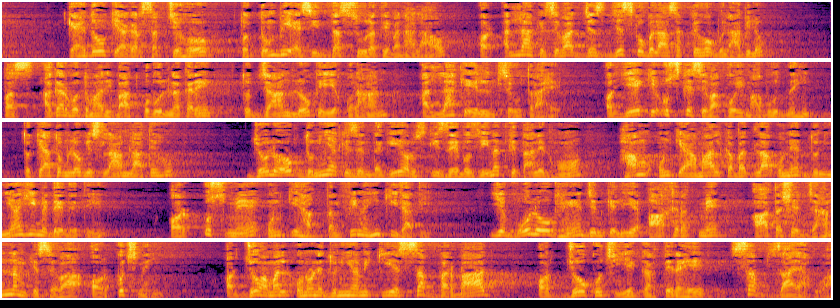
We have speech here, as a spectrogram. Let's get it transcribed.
کہہ دو کہ اگر سچے ہو تو تم بھی ایسی دس صورتیں بنا لاؤ اور اللہ کے سوا جس جس کو بلا سکتے ہو بلا بھی لو۔ پس اگر وہ تمہاری بات قبول نہ کریں تو جان لو کہ یہ قرآن اللہ کے علم سے اترا ہے۔ اور یہ کہ اس کے سوا کوئی معبود نہیں۔ تو کیا تم لوگ اسلام لاتے ہو؟ جو لوگ دنیا کی زندگی اور اس کی زیب و زینت کے طالب ہوں، ہم ان کے اعمال کا بدلہ انہیں دنیا ہی میں دے دیتے ہیں۔ اور اس میں ان کی حق تلفی نہیں کی جاتی۔ یہ وہ لوگ ہیں جن کے لیے آخرت میں آتش جہنم کے سوا اور کچھ نہیں۔ اور جو عمل انہوں نے دنیا میں کیے سب برباد، اور جو کچھ یہ کرتے رہے سب ضائع ہوا۔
